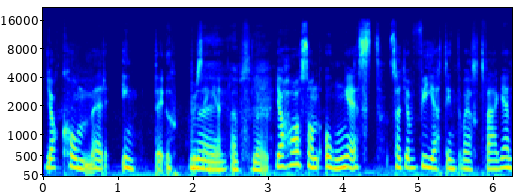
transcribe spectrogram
jag kommer inte upp ur sängen. nej, absolut. Jag har sån ångest så att jag vet inte vad jag ska ta vägen.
